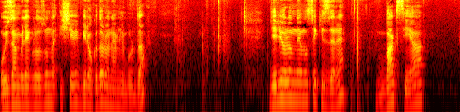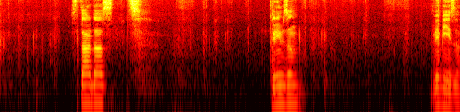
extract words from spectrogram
O yüzden Black Rose'un da işlevi bir o kadar önemli burada. Geliyorum level 8'lere. Baxia. Stardust. Crimson. Ve Beason.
